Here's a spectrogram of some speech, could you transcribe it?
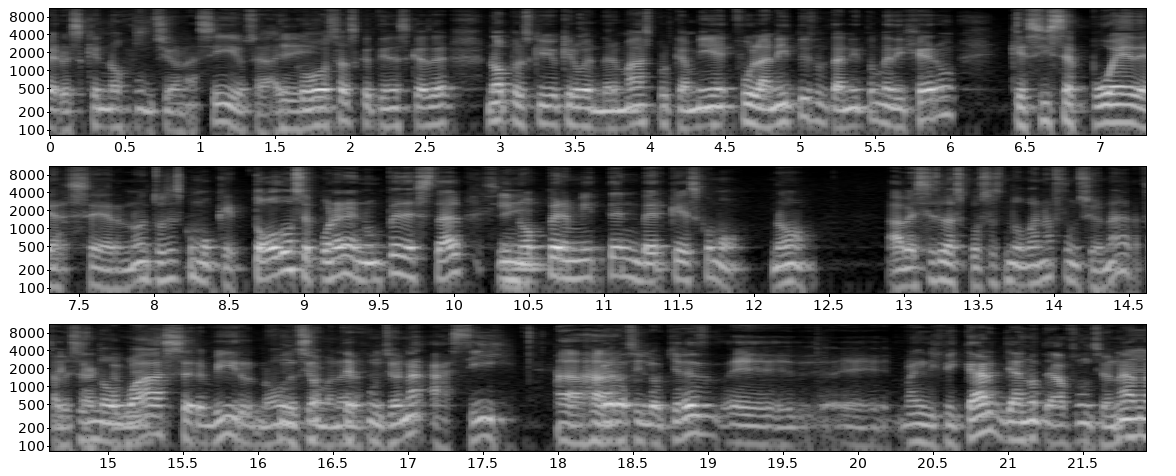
pero es que no funciona así, o sea, hay Sí. cosas que tienes que hacer. No, pero es que yo quiero vender más porque a mí fulanito y sultanito me dijeron que sí se puede hacer, ¿no? Entonces como que todos se ponen en un pedestal y no permiten ver que es como, no, a veces las cosas no van a funcionar, a veces no va a servir, ¿no? De esa Funciona- te manera. funciona así. Ajá. Pero si lo quieres eh, eh, magnificar, ya no te va a funcionar.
